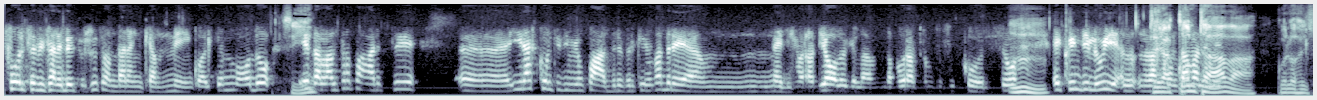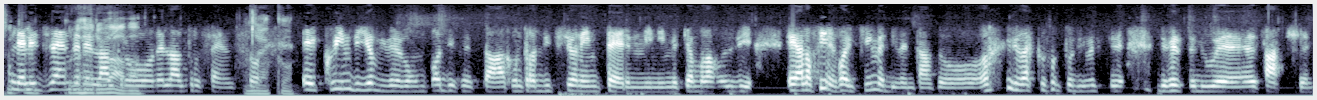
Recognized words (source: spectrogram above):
forse mi sarebbe piaciuto andare anche a me in qualche modo Sì. e dall'altra parte eh, i racconti di mio padre, perché mio padre è un medico, un radiologo che la- lavora al pronto soccorso Mm. e quindi lui eh, Ti raccontava raccontava quello che le, le leggende nell'altro, nell'altro senso. Ecco. E quindi io vivevo un po' di questa contraddizione in termini, mettiamola così. E alla fine poi il film è diventato il racconto di queste, di queste due facce.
